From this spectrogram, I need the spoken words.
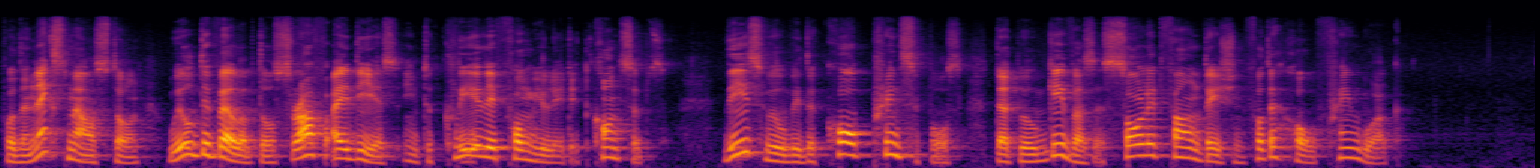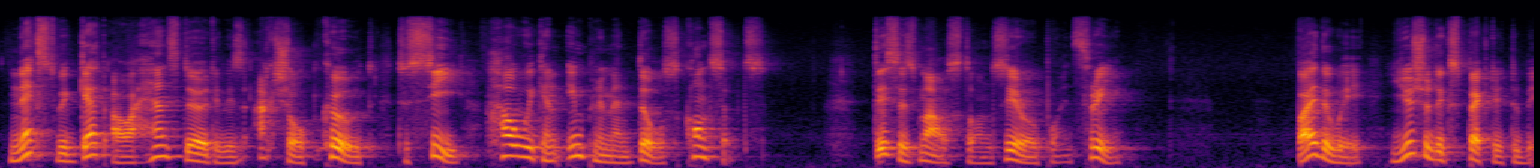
For the next milestone, we'll develop those rough ideas into clearly formulated concepts. These will be the core principles that will give us a solid foundation for the whole framework. Next we get our hands dirty with actual code to see how we can implement those concepts. This is milestone 0.3. By the way, you should expect it to be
